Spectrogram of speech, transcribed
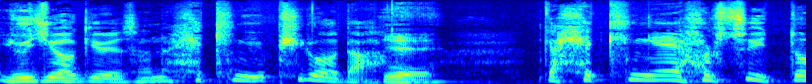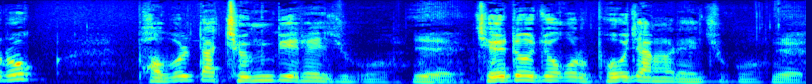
유지하기 위해서는 해킹이 필요하다. 예. 그러니까 해킹에 할 수 있도록 법을 다 정비를 해주고 예. 제도적으로 보장을 해주고 예.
